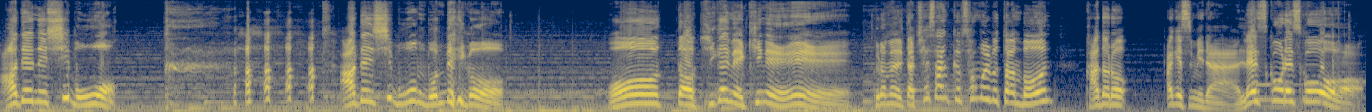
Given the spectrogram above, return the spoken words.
아덴은 15억 아덴 15억 뭔데 이거? 어따 기가 막히네. 그러면 일단 최상급 선물부터 한번 가도록 하겠습니다. 렛츠고 렛츠고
